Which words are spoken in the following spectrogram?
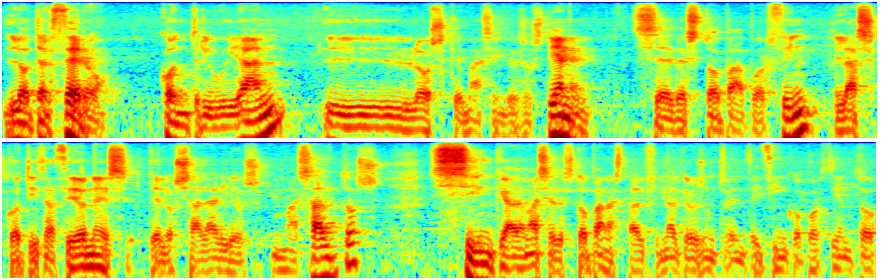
Lo tercero, contribuirán los que más ingresos tienen se destopa por fin. Las cotizaciones de los salarios más altos, sin que además se destopan hasta el final, que es un 35%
